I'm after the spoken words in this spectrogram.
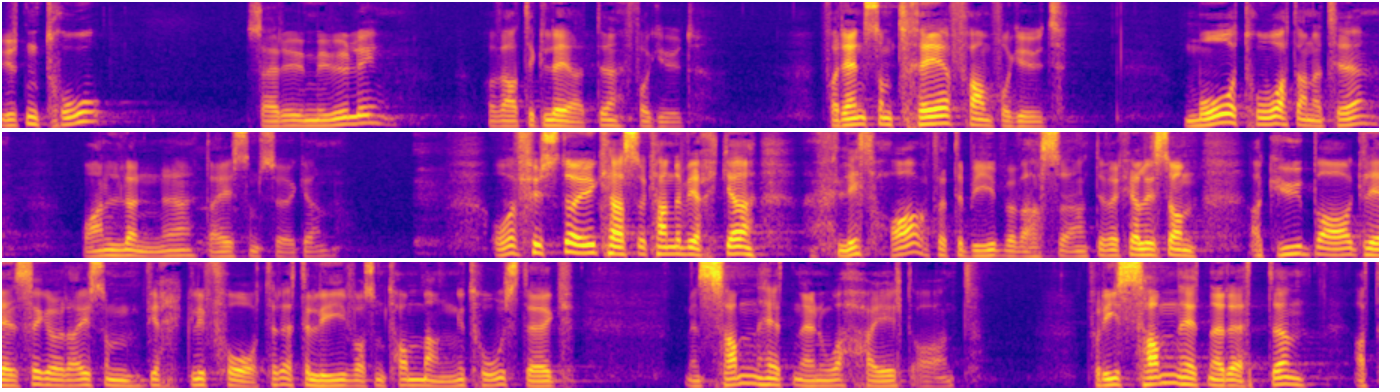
Uten tro så er det umulig og være til glede for Gud. For den som trer framfor Gud, må tro at han er til, og han lønner de som søker han. Og Ved første øyekast kan det virke litt hardt, dette bibelverset. Det virker liksom at Gud bare gleder seg over de som virkelig får til dette livet, og som tar mange trosteg. Men sannheten er noe helt annet. Fordi sannheten er dette at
